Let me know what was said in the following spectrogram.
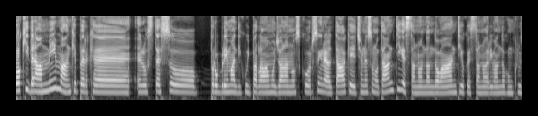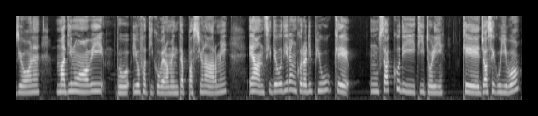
pochi drammi, ma anche perché è lo stesso problema di cui parlavamo già l'anno scorso, in realtà che ce ne sono tanti che stanno andando avanti o che stanno arrivando a conclusione, ma di nuovi boh, io fatico veramente a appassionarmi e anzi devo dire ancora di più che un sacco di titoli che già seguivo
